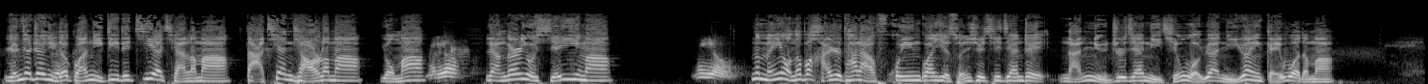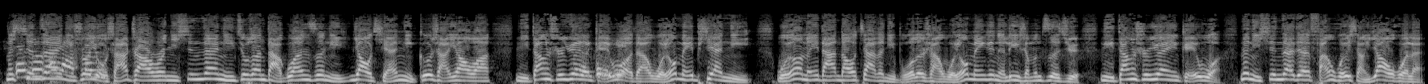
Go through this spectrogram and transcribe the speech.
人家这女的管你弟弟借钱了吗？打欠条了吗？有吗？没有。两个人有协议吗？没有。那没有，那不还是他俩婚姻关系存续期间这男女之间你情我愿，你愿意给我的吗？那现在你说有啥招啊？你现在你就算打官司，你要钱，你搁啥要啊？你当时愿意给我的，我又没骗你，我又没拿刀架在你脖子上，我又没给你立什么字据，你当时愿意给我，那你现在再反悔想要回来，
